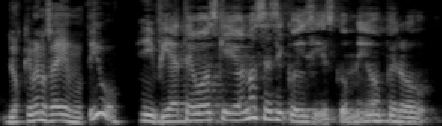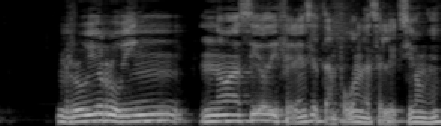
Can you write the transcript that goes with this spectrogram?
lo que menos hay es motivo. Y fíjate vos que yo no sé si coincides conmigo, pero Rubio Rubín no ha sido diferencia tampoco en la selección. ¿eh?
